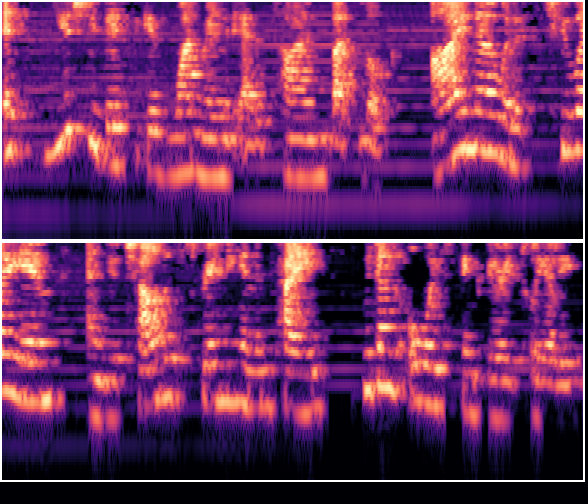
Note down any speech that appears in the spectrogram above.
It's usually best to give one remedy at a time, but look, I know when it's 2 a.m. and your child is screaming and in pain, we don't always think very clearly.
